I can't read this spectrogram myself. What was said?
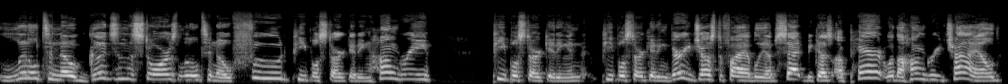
little to no goods in the stores, little to no food, people start getting hungry, people start getting and people start getting very justifiably upset because a parent with a hungry child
